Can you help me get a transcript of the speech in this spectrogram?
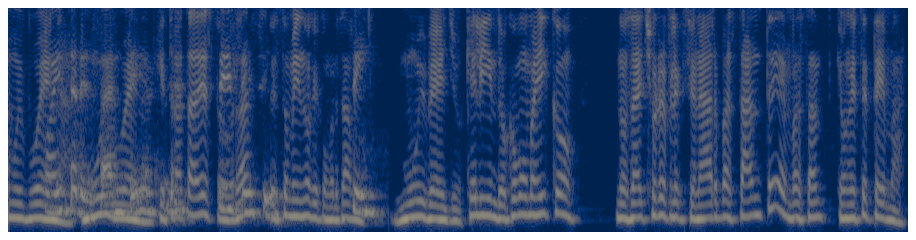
muy buena. Muy interesante. Muy buena. Que trata de esto, ¿verdad? Esto mismo que conversamos. Muy bello. Qué lindo. Como México nos ha hecho reflexionar bastante, bastante con este tema.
